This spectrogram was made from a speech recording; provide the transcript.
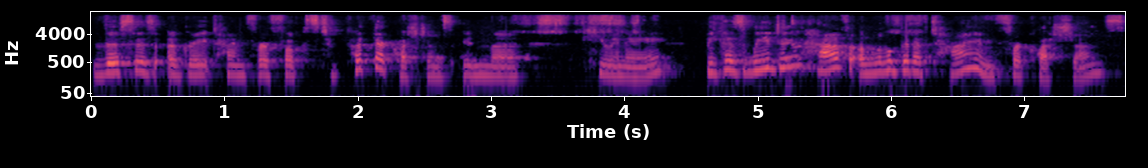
this is a great time for folks to put their questions in the Q&A because we do have a little bit of time for questions.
